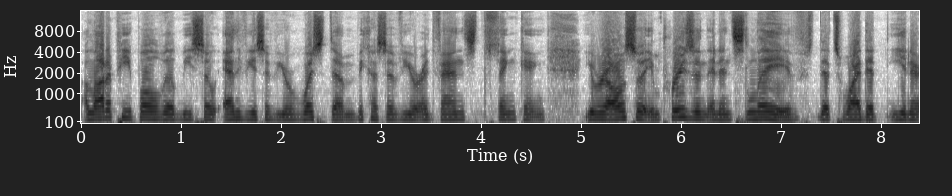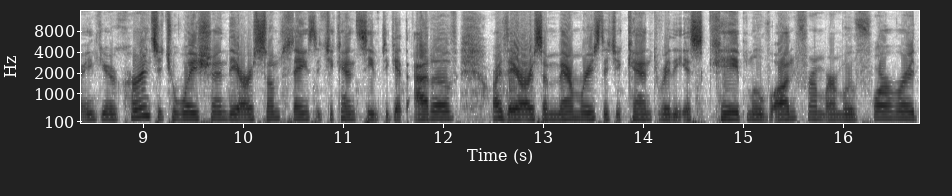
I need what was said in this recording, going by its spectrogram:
a lot of people will be so envious of your wisdom because of your advanced thinking. You were also imprisoned and enslaved. That's why that, you know, in your current situation, there are some things that you can't seem to get out of, or there are some memories that you can't really escape, move on from, or move forward,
